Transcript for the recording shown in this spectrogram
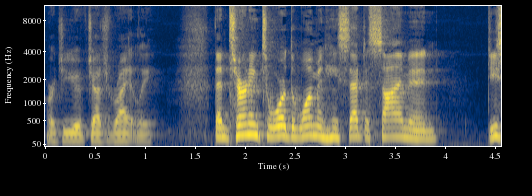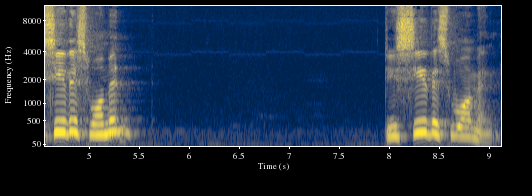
or do you have judged rightly? Then turning toward the woman, he said to Simon, Do you see this woman? Do you see this woman?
